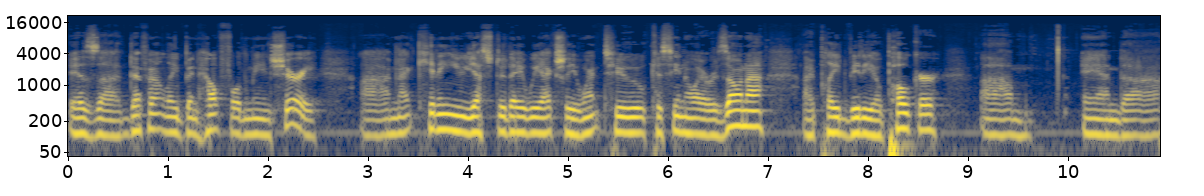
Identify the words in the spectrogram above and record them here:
has uh, definitely been helpful to me and Sherry. Uh, I'm not kidding you. Yesterday, we actually went to Casino Arizona. I played video poker, um, and uh,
